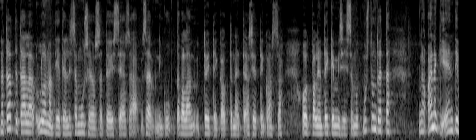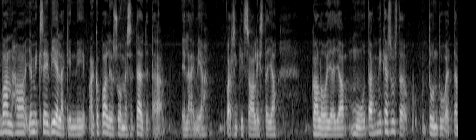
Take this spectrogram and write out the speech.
No te olette täällä luonnontieteellisessä museossa töissä ja sä, sä niin kuin, tavallaan töiden kautta näiden asioiden kanssa oot paljon tekemisissä, mutta musta tuntuu, että no ainakin enti vanhaa ja miksei vieläkin, niin aika paljon Suomessa täytetään eläimiä, varsinkin saalista ja kaloja ja muuta. Mikä susta tuntuu, että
